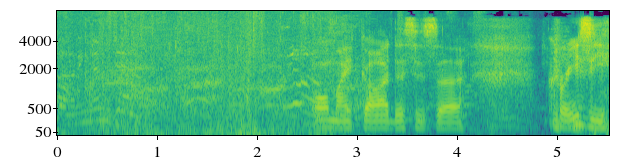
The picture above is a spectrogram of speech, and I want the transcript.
Burning them down. Oh my god, this is uh crazy.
